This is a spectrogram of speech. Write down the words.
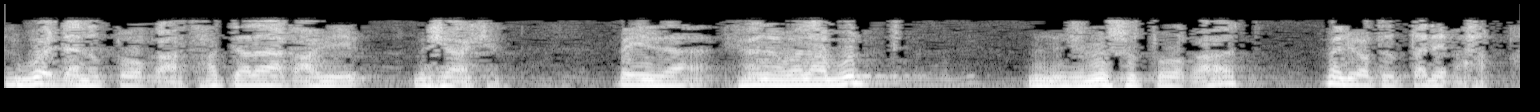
البعد عن الطرقات حتى لا يقع في مشاكل. فإذا كان ولا بد من جلوس الطرقات فليعطي الطريق حقه.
